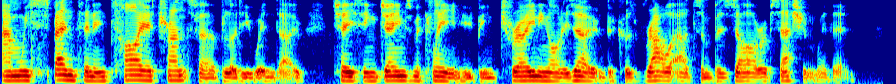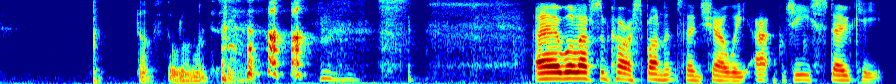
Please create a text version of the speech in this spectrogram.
And we spent an entire transfer bloody window chasing James McLean, who'd been training on his own because Rowett had some bizarre obsession with him. That's all I wanted to say. Uh, we'll have some correspondence then, shall we? At G Stokey.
